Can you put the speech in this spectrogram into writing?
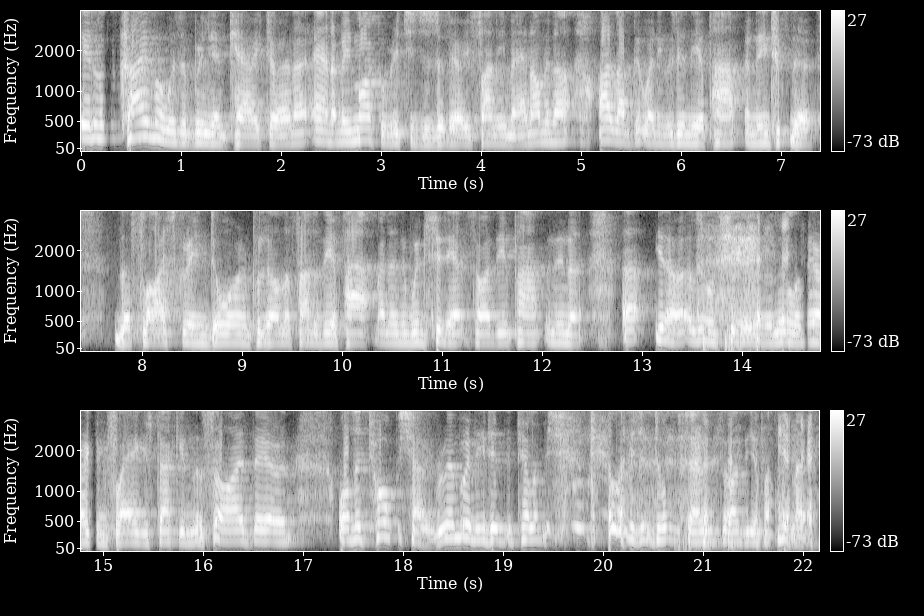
it, look, Kramer was a brilliant character, and I, and I mean Michael Richards is a very funny man. I mean I, I loved it when he was in the apartment and he took the the fly screen door and put it on the front of the apartment and would sit outside the apartment in a, uh, you know, a little chair with a little American flag stuck in the side there. And, or the talk show. Remember when he did the television, television talk show inside the apartment? Yeah.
